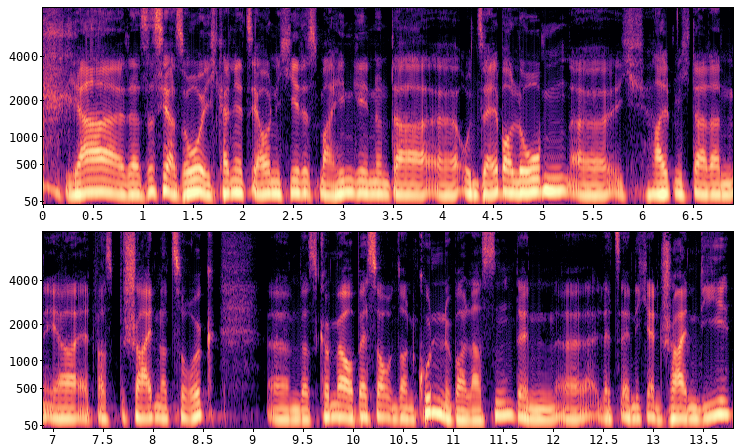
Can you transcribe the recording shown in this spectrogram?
Ja, das ist ja so. Ich kann jetzt ja auch nicht jedes Mal hingehen und da äh, uns selber loben. Äh, ich halte mich da dann eher etwas bescheidener zurück. Ähm, das können wir auch besser unseren Kunden überlassen, denn äh, letztendlich entscheiden die,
